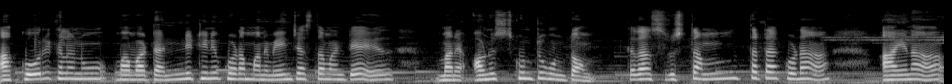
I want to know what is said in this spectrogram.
ఆ కోరికలను మా వాటన్నిటినీ కూడా మనం ఏం చేస్తామంటే మన అణుచుకుంటూ ఉంటాం కదా. సృష్టి అంతటా కూడా ఆయన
